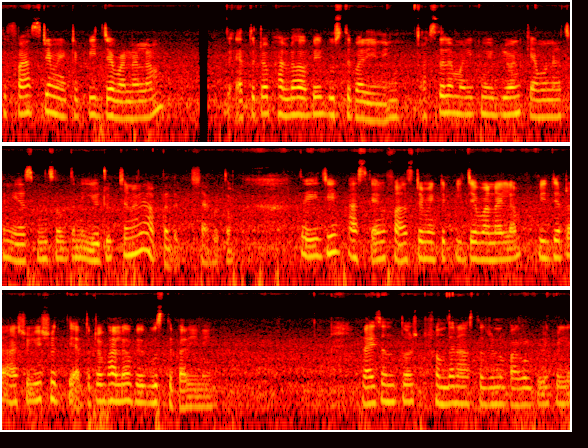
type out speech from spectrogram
আজকে ফার্স্ট টাইম একটা পিৎজা বানালাম। তো এতটা ভালো হবে বুঝতে পারিনি। আসসালামু আলাইকুম এভরিওয়ান কেমন আছেন? ইয়াসমিন সুলতানের ইউটিউব চ্যানেলে আপনাদেরকে স্বাগতম। তো এই যে আজকে আমি ফার্স্ট টাইম একটা পিৎজা বানাইলাম পিৎজাটা আসলে সত্যি এতটা ভালো হবে বুঝতে পারিনি। রাইসান তো সন্ধ্যা নাস্তার জন্য পাগল করে ফেলে।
